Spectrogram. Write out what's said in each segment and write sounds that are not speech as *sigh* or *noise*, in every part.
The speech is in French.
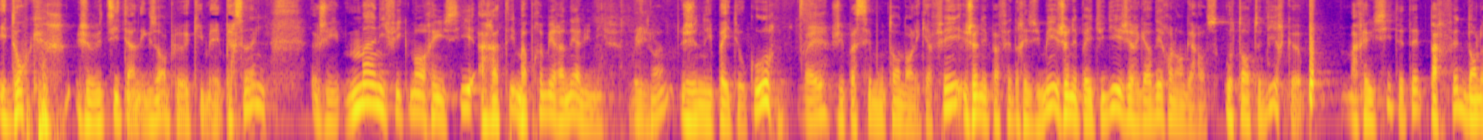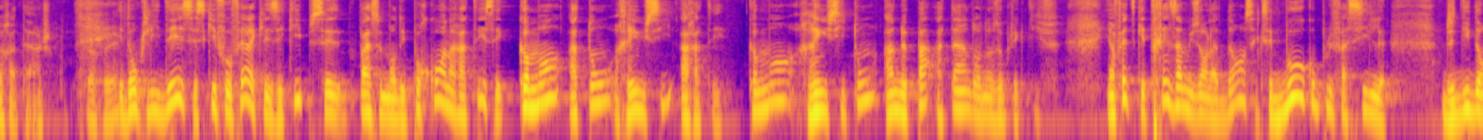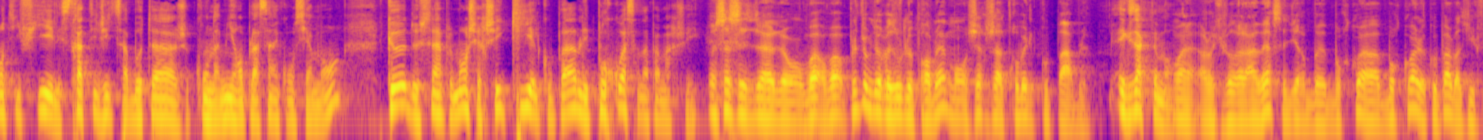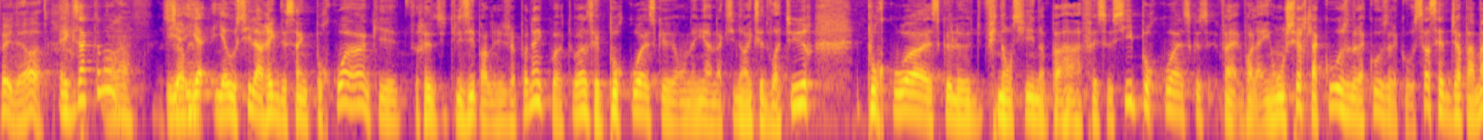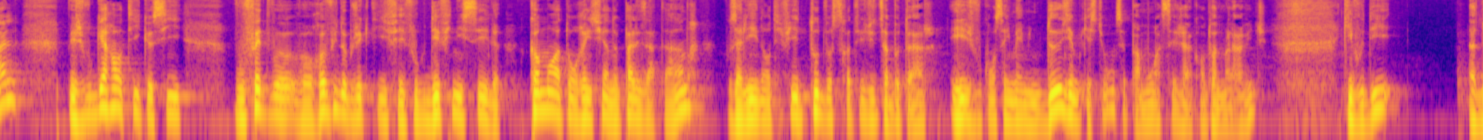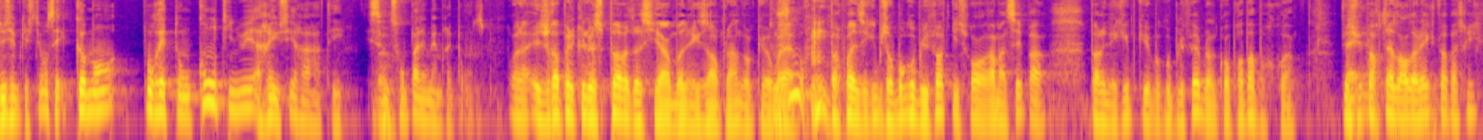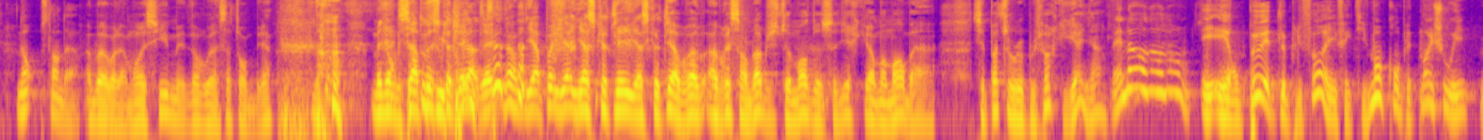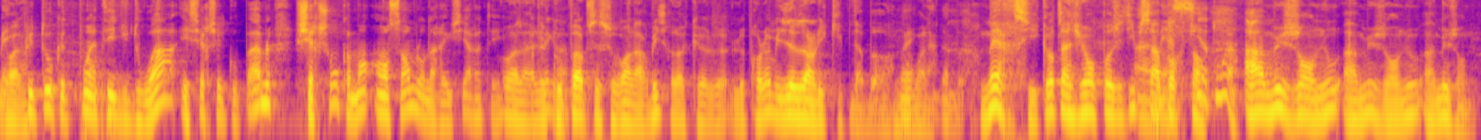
Et donc, je vais te citer un exemple qui m'est personnel. J'ai magnifiquement réussi à rater ma première année à l'UNIF. Oui. Je n'ai pas été au cours. Oui. J'ai passé mon temps dans les cafés. Je n'ai pas fait de résumé. Je n'ai pas étudié. J'ai regardé Roland Garros. Autant te dire que pff, ma réussite était parfaite dans le ratage. Et donc l'idée, c'est ce qu'il faut faire avec les équipes, c'est pas se demander pourquoi on a raté, c'est comment a-t-on réussi à rater? Comment réussit-on à ne pas atteindre nos objectifs? Et en fait, ce qui est très amusant là-dedans, c'est que c'est beaucoup plus facile de d'identifier les stratégies de sabotage qu'on a mis en place inconsciemment que de simplement chercher qui est le coupable et pourquoi ça n'a pas marché. Ça, c'est, euh, on va, on va- plutôt que de résoudre le problème, on cherche à trouver le coupable. Exactement. Voilà. Alors qu'il faudrait l'inverse, c'est dire ben, pourquoi, pourquoi le coupable a-t-il fait une erreur? Exactement. Voilà. Il y, a, y aussi la règle des cinq pourquoi hein, qui est très utilisée par les Japonais. Quoi, tu vois, c'est pourquoi est-ce qu'on a eu un accident avec cette voiture? Pourquoi est-ce que le financier n'a pas fait ceci? Pourquoi est-ce que... Enfin, voilà, et on cherche la cause de la cause de la cause. Ça, c'est déjà pas mal. Mais je vous garantis que si vous faites vos, vos revues d'objectifs et vous définissez le, comment a-t-on réussi à ne pas les atteindre, vous allez identifier toutes vos stratégies de sabotage. Et je vous conseille même une deuxième question, c'est pas moi, c'est Jacques-Antoine Malarovitch, qui vous dit la deuxième question, c'est comment pourrait-on continuer à réussir à rater? Ce ne sont pas les mêmes réponses. Voilà, et je rappelle que le sport est aussi un bon exemple. Hein, donc, euh, voilà. Toujours. *clears throat* Parfois, les équipes sont beaucoup plus fortes qui se font ramasser par, par une équipe qui est beaucoup plus faible. On ne comprend pas pourquoi. Tu es Mais- supporter d'Anderlecht, toi, Patrick? Non, standard. ah ben voilà, moi aussi, mais donc voilà, ça tombe bien. *laughs* mais donc c'est un peu ce côté-là. Il y, a y ce côté, il y a ce côté invra- invraisemblable justement de se dire qu'à un moment, ben, c'est pas toujours le plus fort qui gagne. Hein. Mais non, non, non. Et, et on peut être le plus fort et effectivement complètement échouer. Mais Voilà. plutôt que de pointer du doigt et chercher le coupable, cherchons comment ensemble on a réussi à rater. Voilà, le coupable c'est souvent l'arbitre, alors que le, le problème il est dans l'équipe d'abord. Ouais, voilà. Merci. Contagion positive, Ah, c'est important. Amusons-nous, amusons-nous, amusons-nous.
